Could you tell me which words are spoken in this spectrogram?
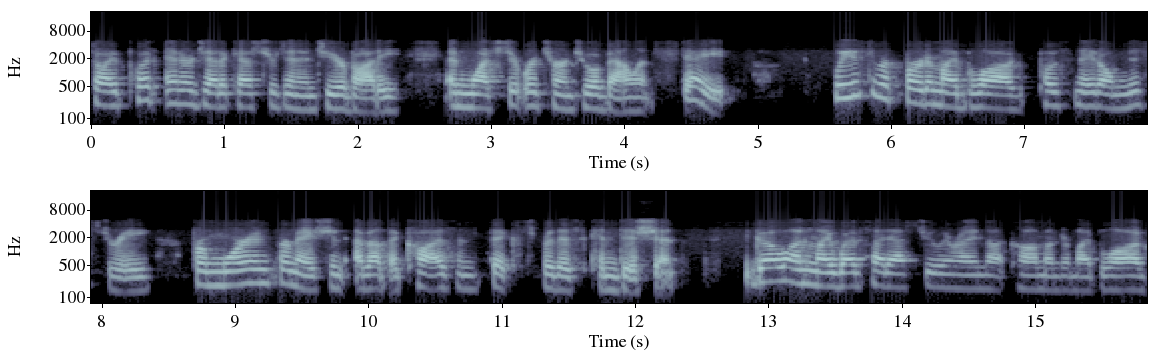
so I put energetic estrogen into your body and watched it return to a balanced state. Please refer to my blog, Postnatal Mystery, for more information about the cause and fix for this condition. Go on my website, AskJulieRyan.com, under my blogs.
